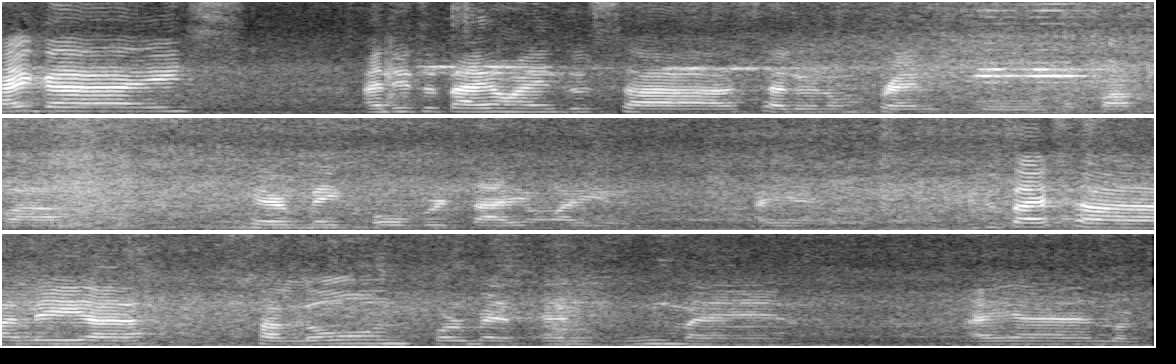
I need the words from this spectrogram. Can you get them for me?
Hi guys! Andito tayo ngayon dun sa salon ng friend ko. Magpapa hair makeover tayo ngayon. Ayan. Dito tayo sa Leia Salon for Men and Women. Ayan. Mag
